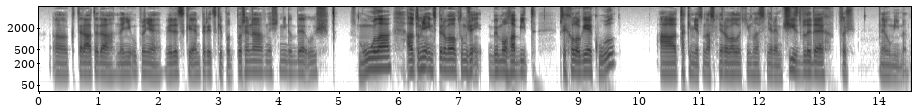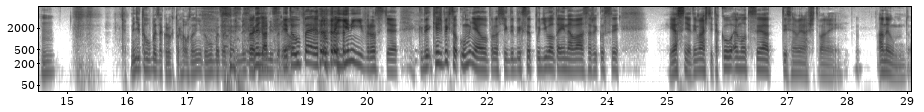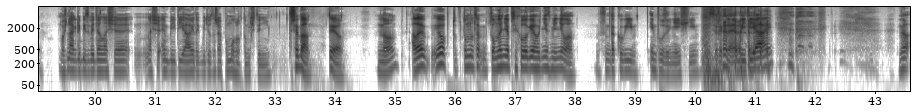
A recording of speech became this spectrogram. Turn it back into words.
která teda není úplně vědecky, empiricky podpořená v dnešní době už. Smůla, ale to mě inspirovalo k tomu, že by mohla být psychologie cool a taky mě to nasměrovalo tímhle směrem číst v lidech, což neumíme. Hmm. Není to vůbec jako Dr. House, není to vůbec jako, není to jako není, seriál. Je to úplně, je to úplně jiný prostě. Kdy, když bych to uměl prostě, kdybych se podíval tady na vás a řekl si, jasně, ty máš ty takovou emoci a ty jsi na mě naštvaný. A neumím to. Možná kdybys věděl naše, naše MBTI, tak by to třeba pomohlo v tom čtení. Třeba, ty jo. No, ale jo, to, v, tomhle, v tomhle mě psychologie hodně změnila. Jsem takový impulzivnější, když se řekne MBTI. no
